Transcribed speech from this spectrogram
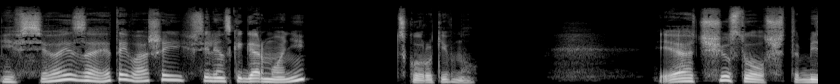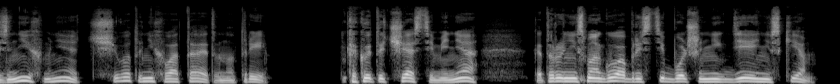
«И все из-за этой вашей вселенской гармонии?» Скуру кивнул. Я чувствовал, что без них мне чего-то не хватает внутри. Какой-то части меня, которую не смогу обрести больше нигде и ни с кем.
